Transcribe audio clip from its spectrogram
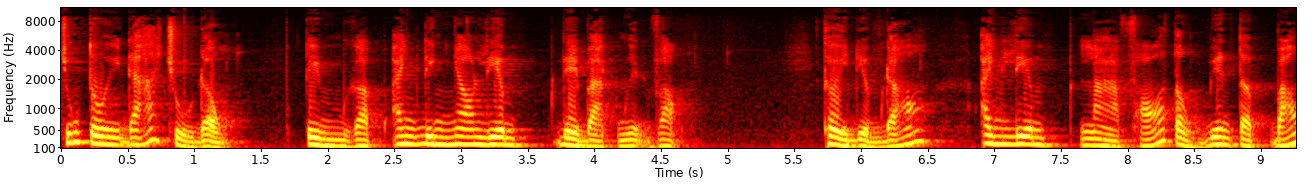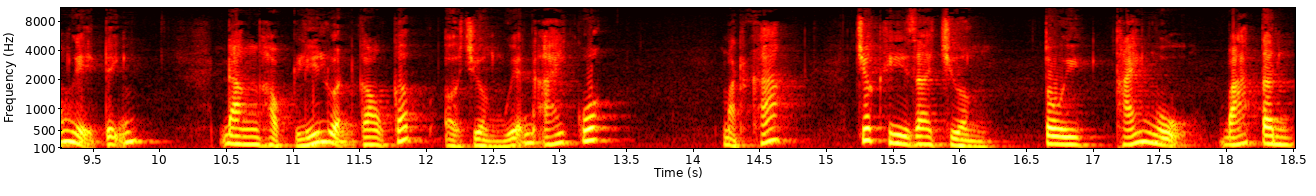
chúng tôi đã chủ động tìm gặp anh Đinh Nho Liêm để bạt nguyện vọng. Thời điểm đó, anh Liêm là phó tổng biên tập báo Nghệ Tĩnh, đang học lý luận cao cấp ở trường Nguyễn Ái Quốc. Mặt khác, trước khi ra trường, tôi, Thái Ngụ, Bá Tân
